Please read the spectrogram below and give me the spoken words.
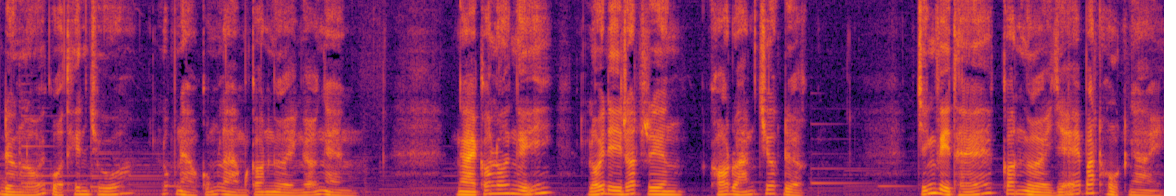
Đường lối của Thiên Chúa lúc nào cũng làm con người ngỡ ngàng. Ngài có lối nghĩ, lối đi rất riêng, khó đoán trước được. Chính vì thế con người dễ bắt hụt Ngài.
